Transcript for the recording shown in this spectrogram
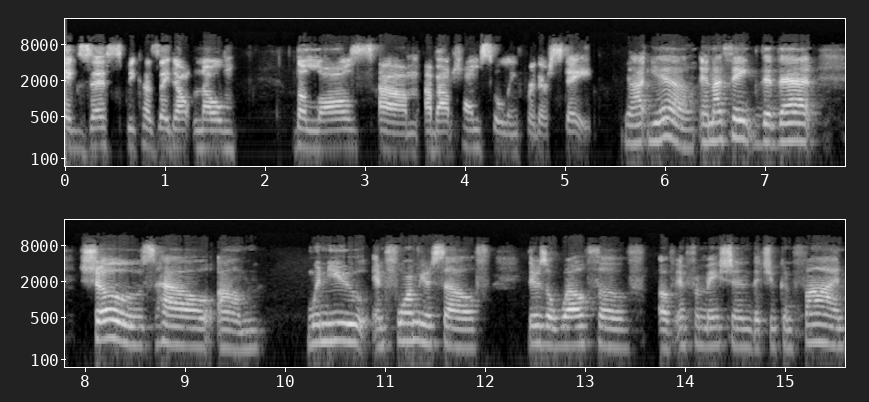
exists because they don't know the laws um, about homeschooling for their state. Yeah, yeah, and I think that that shows how um, when you inform yourself, there's a wealth of of information that you can find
